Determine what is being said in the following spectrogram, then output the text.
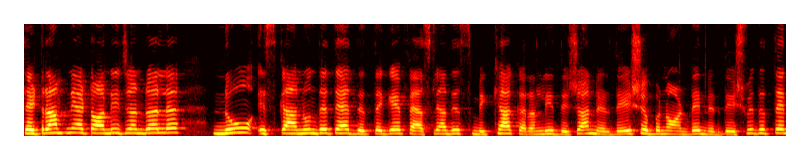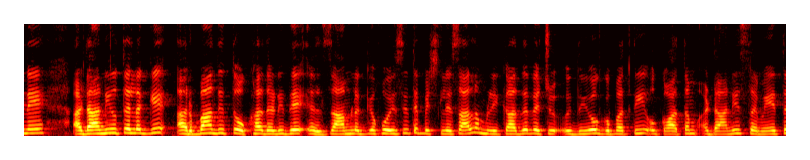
ਤੇ ਟਰੰਪ ਨੇ ਅਟਾਰਨੀ ਜਨਰਲ ਨੂੰ ਇਸ ਕਾਨੂੰਨ ਦੇ ਤਹਿਤ ਦਿੱਤੇ ਗਏ ਫੈਸਲਿਆਂ ਦੀ ਸਮੀਖਿਆ ਕਰਨ ਲਈ ਦਿਸ਼ਾ ਨਿਰਦੇਸ਼ ਬਣਾਉਣ ਦੇ ਨਿਰਦੇਸ਼ ਵੀ ਦਿੱਤੇ ਨੇ। ਅਡਾਨੀ ਉੱਤੇ ਲੱਗੇ ਅਰਬਾਂ ਦੀ ਧੋਖਾਧੜੀ ਦੇ ਇਲਜ਼ਾਮ ਲੱਗੇ ਹੋਏ ਸੀ ਤੇ ਪਿਛਲੇ ਸਾਲ ਅਮਰੀਕਾ ਦੇ ਵਿੱਚ ਉਦਯੋਗਪਤੀ ਗੌਤਮ ਅਡਾਨੀ ਸਮੇਤ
